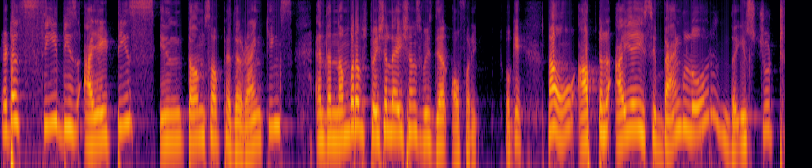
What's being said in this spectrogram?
let us see these IITs in terms of the rankings and the number of specializations which they are offering okay now after IISc Bangalore the institute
